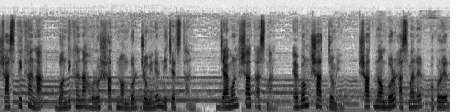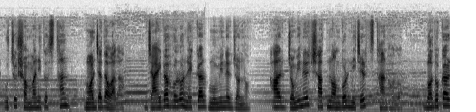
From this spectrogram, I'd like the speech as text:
শাস্তিখানা, বন্দিখানা হল সাত নম্বর জমিনের নিচের স্থান। যেমন সাত আসমান এবং সাত জমিন। সাত নম্বর আসমানের উপরের উঁচু সম্মানিত স্থান মর্যাদাওয়ালা। জায়গা হলো নেককার মুমিনের জন্য। আর জমিনের সাত নম্বর নিচের স্থান হলো বদকার,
